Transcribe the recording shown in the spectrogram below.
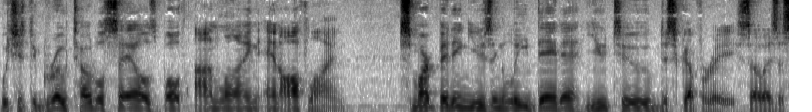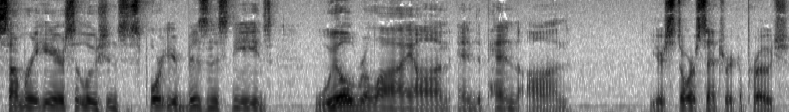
which is to grow total sales both online and offline. Smart bidding using lead data, YouTube, discovery. So, as a summary here, solutions to support your business needs will rely on and depend on your store centric approach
